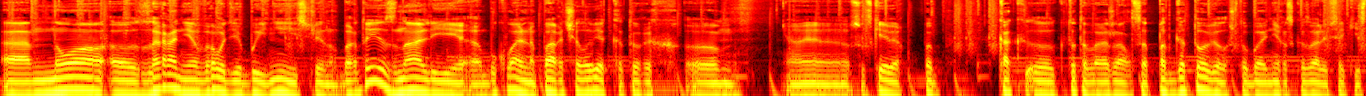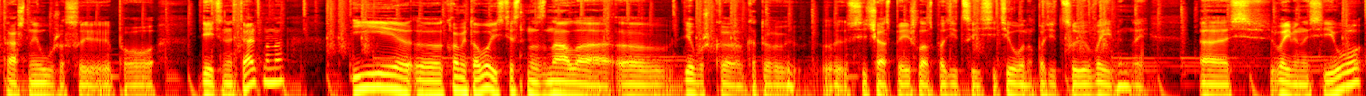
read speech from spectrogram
А, Но э, заранее вроде бы не из членов борды знали э, буквально пара человек, которых э, Суцкевер, п- как э, кто-то выражался, подготовил, чтобы они рассказали всякие страшные ужасы про деятельность Альтмана. И, э, кроме того, естественно, знала э, девушка, которую э, сейчас перешла с позиции CTO на позицию временной, э, с- временной CEO.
